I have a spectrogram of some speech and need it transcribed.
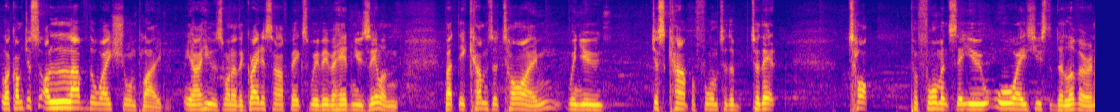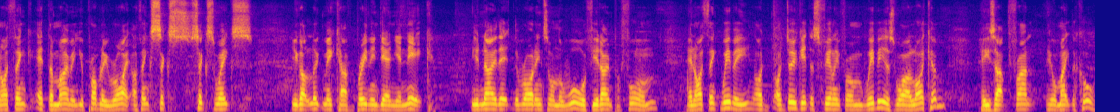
like I'm just, I love the way Shaun played. You know, he was one of the greatest halfbacks we've ever had in New Zealand. But there comes a time when you just can't perform to the to that top performance that you always used to deliver. And I think at the moment you're probably right. I think six six weeks you got Luke Metcalf breathing down your neck. You know that the writing's on the wall if you don't perform. And I think Webby, I, I do get this feeling from Webby, is why I like him. He's up front, he'll make the call.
